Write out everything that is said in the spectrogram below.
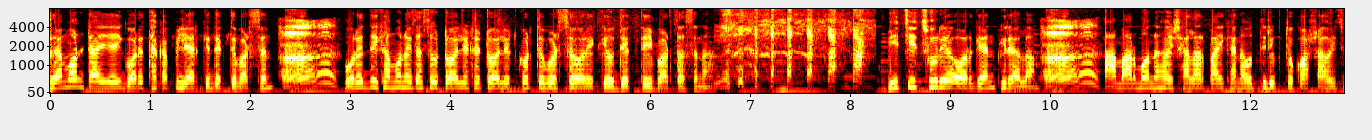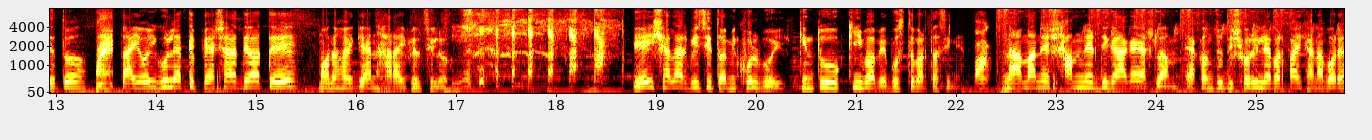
যেমনটাই এই ঘরে থাকা প্লেয়ারকে দেখতে পারছেন। ওরে দেখা মনে হইতাছে টয়লেটে টয়লেট করতে বসছে ওরে কেউ দেখতেই পারতাছে না। বিচি ছুঁড়ে ওর জ্ঞান ফিরালাম। আমার মনে হয় শালার পায়খানা অতিরিক্ত কষা হয়েছে তো। তাই ওইগুলাতে প্রেশার দেওয়াতে মনে হয় জ্ঞান হারাই ফেলছিল। এই শালার বিচি তো আমি খুলবই, কিন্তু কীভাবে বুঝতে পারতাছি না। মানে সামনের দিকে আগায় আসলাম, এখন যদি শরীরে আবার পায়খানা পরে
